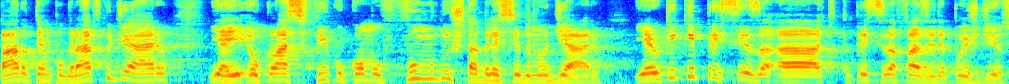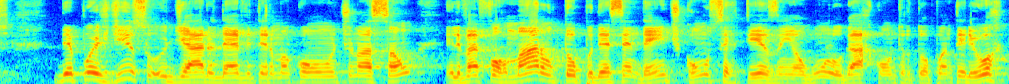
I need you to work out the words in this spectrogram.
para o tempo gráfico diário e aí eu classifico como fundo estabelecido no diário. E aí o que, que, precisa, uh, que, que precisa fazer depois disso? Depois disso, o diário deve ter uma continuação, ele vai formar um topo descendente, com certeza em algum lugar contra o topo anterior,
